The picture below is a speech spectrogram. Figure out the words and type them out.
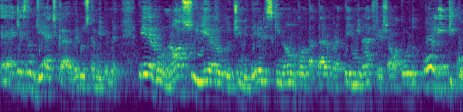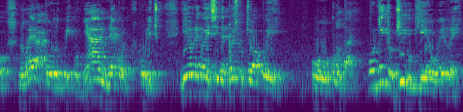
É questão de ética, Verusca me permite. Erro nosso e erro do time deles que não contataram para terminar de fechar o acordo político. Não era acordo pecuniário, nem acordo político. E eu reconheci depois porque eu apoiei o contário. Por que, que eu digo que eu errei?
